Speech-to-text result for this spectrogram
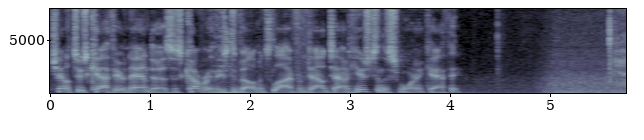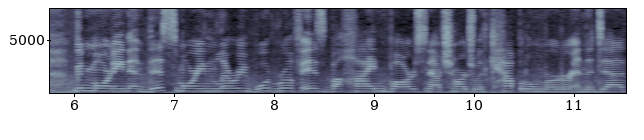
Channel 2's Kathy Hernandez is covering these developments live from downtown Houston this morning. Kathy? Good morning. This morning, Larry Woodruff is behind bars, now charged with capital murder in the death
